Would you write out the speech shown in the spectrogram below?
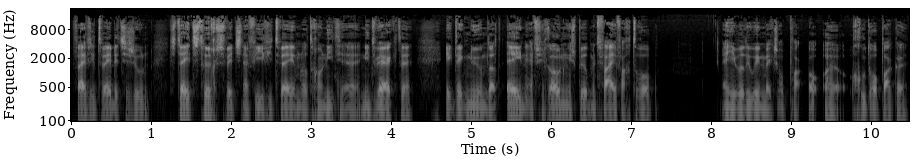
15-2 dit seizoen, steeds teruggeswitcht naar 4-4-2, omdat het gewoon niet, eh, niet werkte. Ik denk nu omdat één, FC Groningen speelt met vijf achterop. En je wil die wingbacks oppa- o- eh, goed oppakken.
